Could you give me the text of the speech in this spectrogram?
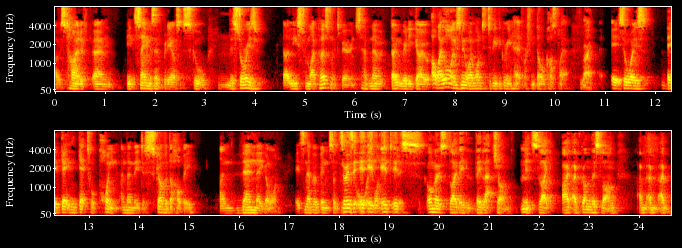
I was tired of um, being the same as everybody else at school. The stories, at least from my personal experience, have never don't really go. Oh, I always knew I wanted to be the green haired Russian doll cosplayer. right It's always they get they get to a point and then they discover the hobby, and then they go on. It's never been something. so is it, it, it, it it's almost like they they latch on. Mm. It's like I, i've gone this long. I'm, I'm i'm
